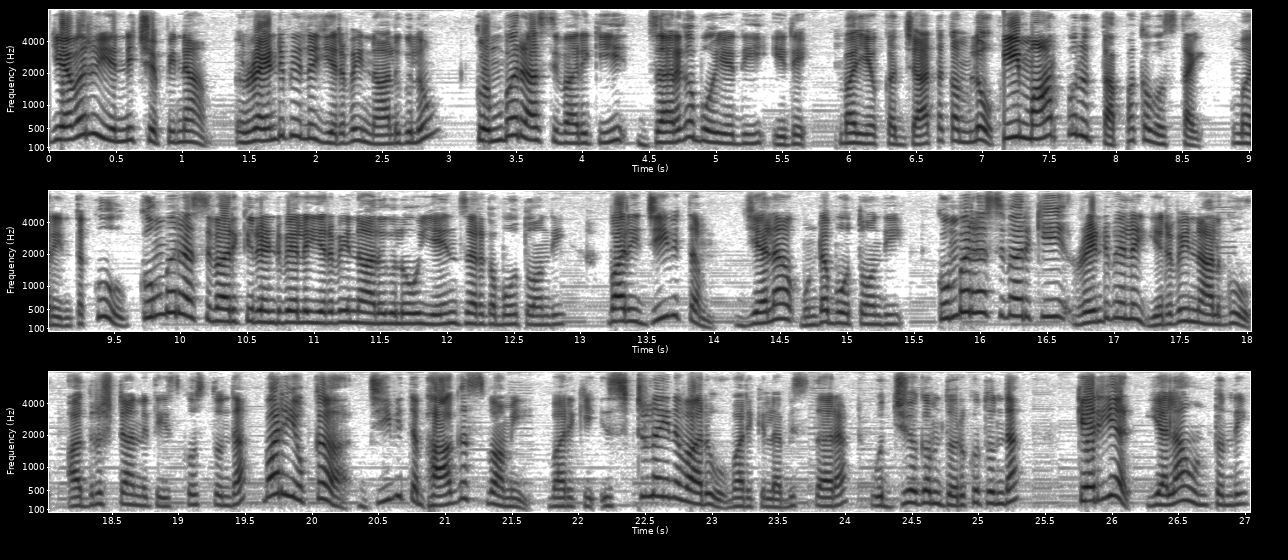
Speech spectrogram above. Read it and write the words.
ఎవరు ఎన్ని చెప్పినా రెండు వేల ఇరవై నాలుగులో కుంభరాశి వారికి జరగబోయేది ఇదే. వారి యొక్క జాతకంలో ఈ మార్పులు తప్పక వస్తాయి. మరింతకు కుంభరాశి వారికి రెండు వేల ఇరవై నాలుగులో ఏం జరగబోతోంది? వారి జీవితం ఎలా ఉండబోతోంది? కుంభరాశి వారికి రెండు వేల ఇరవై నాలుగు అదృష్టాన్ని తీసుకొస్తుందా? వారి యొక్క జీవిత భాగస్వామి వారికి ఇష్టలైన వారు వారికి లభిస్తారా? ఉద్యోగం దొరుకుతుందా? కెరియర్ ఎలా ఉంటుంది?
